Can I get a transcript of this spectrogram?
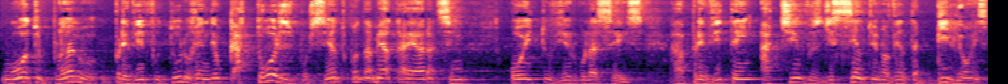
O outro plano, o Previ Futuro, rendeu 14%, quando a meta era, sim, 8,6%. A Previ tem ativos de 190 bilhões.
